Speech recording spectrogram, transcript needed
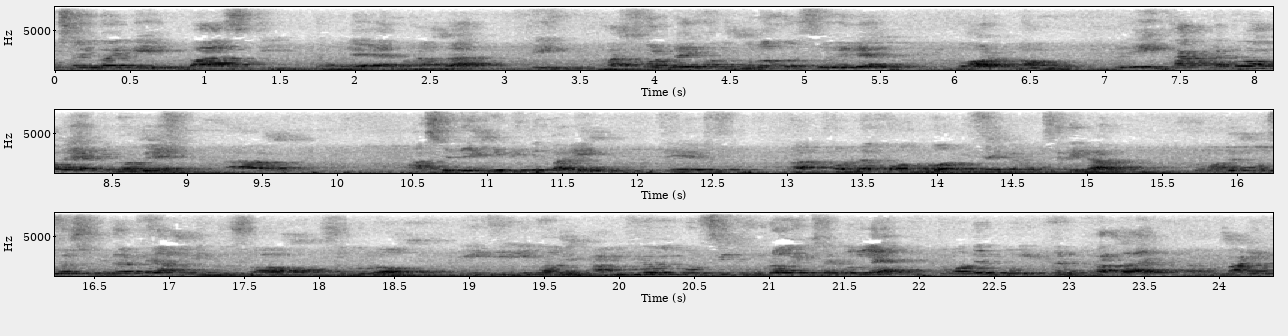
বিষয় কয়টি? পাঁচটি। তাহলে এখন আমরা এই ভাগফলটাই হবে মূলত সোহেলের গড় নম্বর তো এই ভাগটাকেও আমরা একইভাবে পাশে দেখিয়ে দিতে পারি যে ভাগফলটা আমি সেটা মুছে দিলাম। তোমাদের বোঝার সুবিধার্থে আমি কিন্তু সব অংশগুলো এই যে এইভাবে, আমি যেভাবে করছি, তোমরাও ইচ্ছা করলে তোমাদের পরীক্ষার খাতায় এবং বাড়ির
